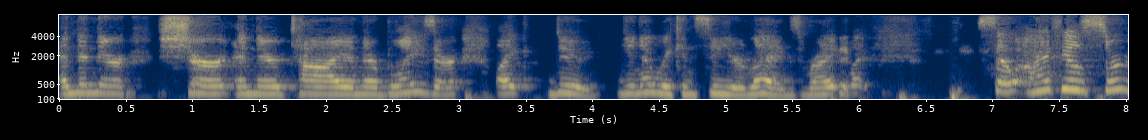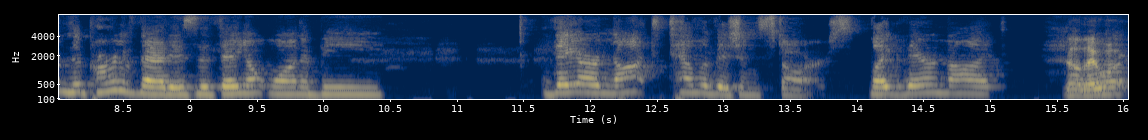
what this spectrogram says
and then their shirt and their tie and their blazer. Like, dude, you know we can see your legs, right? But, so I feel certain that part of that is that they don't want to be they are not television stars. Like they're not. No, they want.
